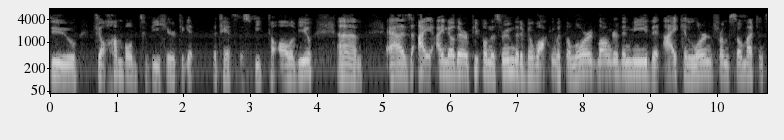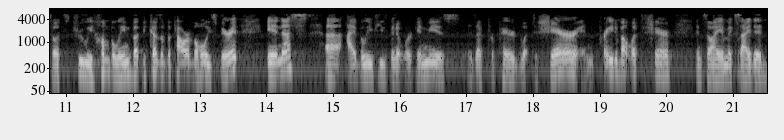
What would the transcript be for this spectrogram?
do feel humbled to be here to get the chance to speak to all of you. Um, as I, I know there are people in this room that have been walking with the Lord longer than me that I can learn from so much, and so it's truly humbling. But because of the power of the Holy Spirit in us, uh, I believe He's been at work in me as, as I've prepared what to share and prayed about what to share. And so I am excited.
